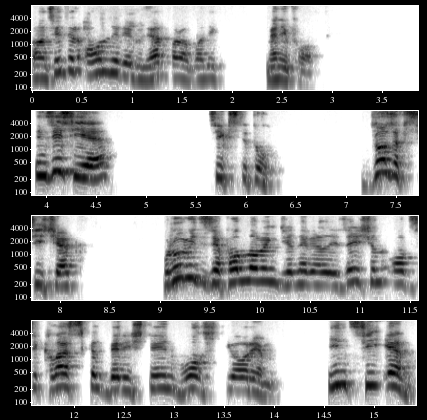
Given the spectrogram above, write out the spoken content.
consider only regular parabolic manifold. In this year, 62, Joseph Siciak proved the following generalization of the classical Bernstein-Walsh theorem in CN.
